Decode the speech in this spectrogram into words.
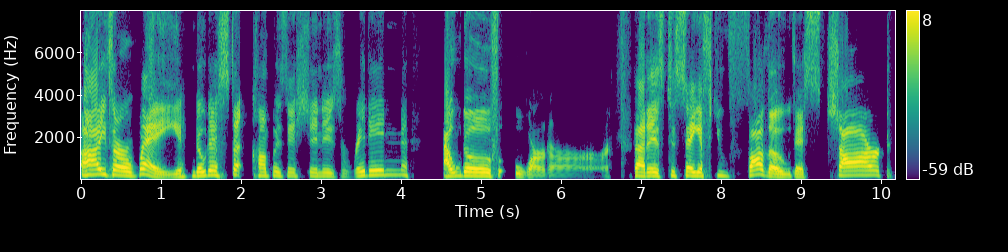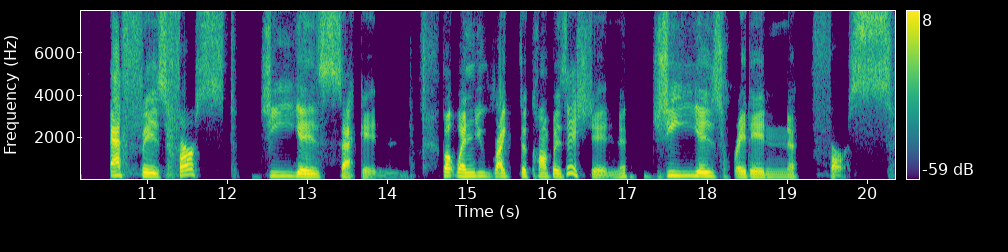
Either way, notice that composition is written out of order. That is to say, if you follow this chart, F is first, G is second. But when you write the composition, G is written first.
